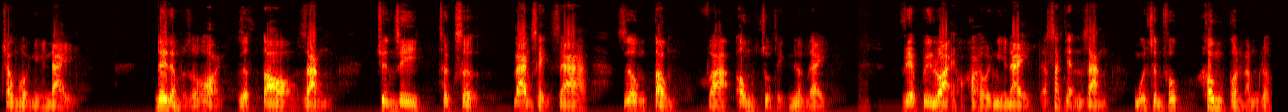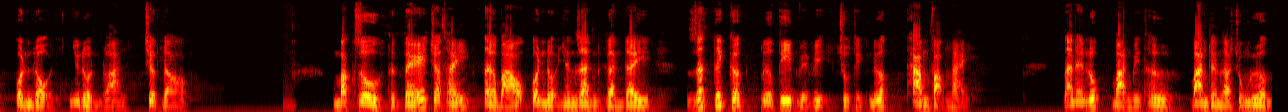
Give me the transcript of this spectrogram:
trong hội nghị này. Đây là một dấu hỏi rất to rằng chuyện gì thực sự đang xảy ra giữa ông Tổng và ông Chủ tịch nước đây. Việc bị loại khỏi hội nghị này đã xác nhận rằng Nguyễn Xuân Phúc không còn nắm được quân đội như đồn đoán trước đó. Mặc dù thực tế cho thấy tờ báo Quân đội Nhân dân gần đây rất tích cực đưa tin về vị Chủ tịch nước tham vọng này. Đã đến lúc Ban Bí thư, Ban tuyên giáo Trung ương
